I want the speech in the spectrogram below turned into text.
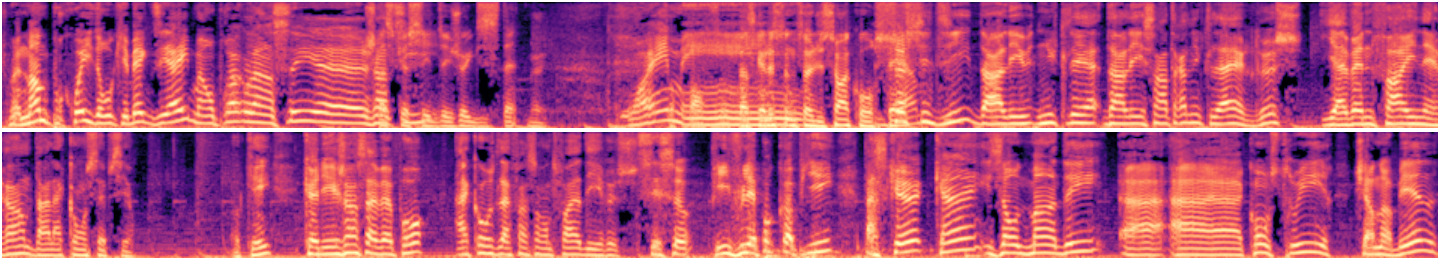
Je me demande pourquoi Hydro-Québec dit, hey, mais on pourrait relancer euh, Parce que c'est Gentilly. déjà existant. Ouais, mais... Parce que là, c'est une solution à court terme. Ceci dit, dans les nucléaires, dans les centrales nucléaires russes, il y avait une faille inhérente dans la conception. OK? Que les gens savaient pas à cause de la façon de faire des Russes. C'est ça. Puis ils voulaient pas copier parce que quand ils ont demandé à, à construire Tchernobyl,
